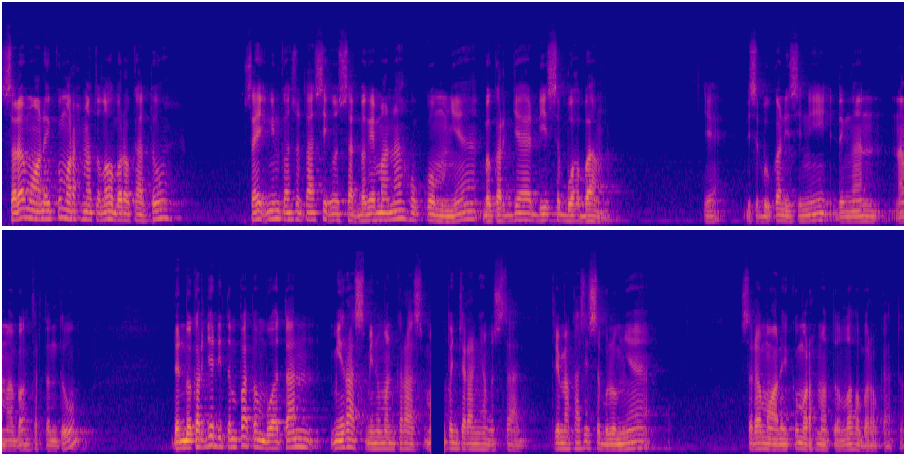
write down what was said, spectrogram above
Assalamualaikum warahmatullahi wabarakatuh. Saya ingin konsultasi Ustadz, bagaimana hukumnya bekerja di sebuah bank? Ya, disebutkan di sini dengan nama bank tertentu dan bekerja di tempat pembuatan miras minuman keras pencerahannya Ustadz. Terima kasih sebelumnya. Assalamualaikum warahmatullahi wabarakatuh.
